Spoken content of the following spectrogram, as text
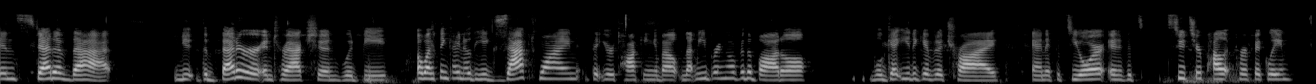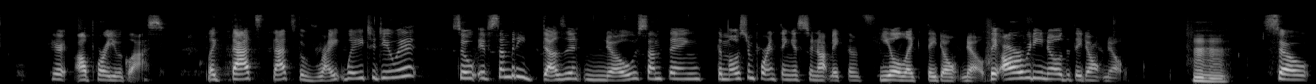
instead of that you, the better interaction would be oh i think i know the exact wine that you're talking about let me bring over the bottle we'll get you to give it a try and if it's your and if it suits your palate perfectly here i'll pour you a glass like that's that's the right way to do it So if somebody doesn't know something, the most important thing is to not make them feel like they don't know. They already know that they don't know. Mm-hmm. So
